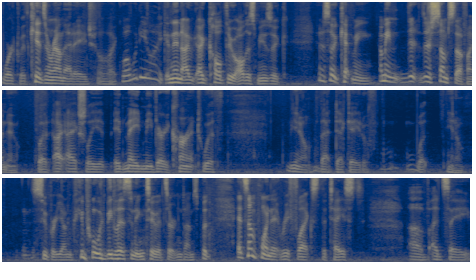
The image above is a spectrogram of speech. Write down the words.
worked with, kids around that age. So like, well, what do you like? And then I, I called through all this music, and so it kept me. I mean, there, there's some stuff I knew, but I, I actually it, it made me very current with, you know, that decade of what you know super young people would be listening to at certain times. But at some point, it reflects the taste of, I'd say,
